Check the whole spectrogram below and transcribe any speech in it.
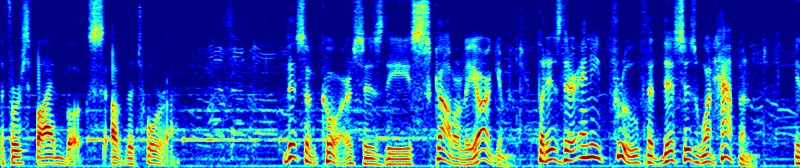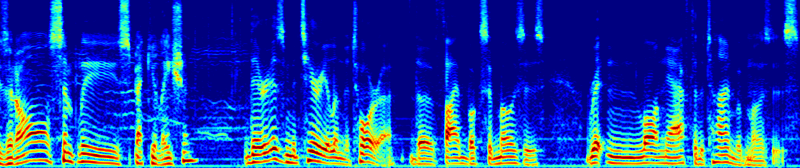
the first five books of the Torah. This, of course, is the scholarly argument. But is there any proof that this is what happened? Is it all simply speculation? There is material in the Torah, the five books of Moses, written long after the time of Moses.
